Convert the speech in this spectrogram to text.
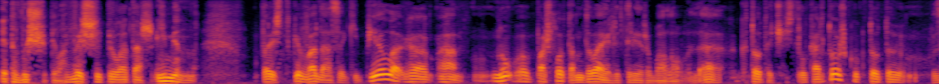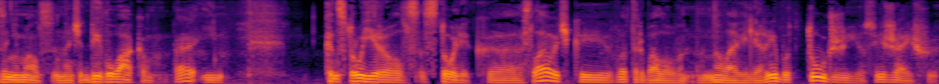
Это высший пилотаж. Высший пилотаж, именно. То есть вода закипела, а, а, ну, пошло там два или три рыболова, да. Кто-то чистил картошку, кто-то занимался, значит, бивуаком, да, и конструировал столик э, с лавочкой, вот рыболовы наловили рыбу, тут же ее свежайшую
